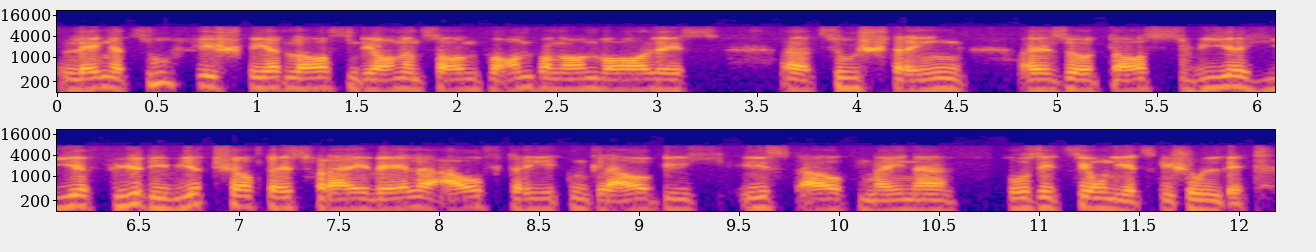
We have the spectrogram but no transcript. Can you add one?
länger zugesperrt lassen. Die anderen sagen, von Anfang an war alles äh, zu streng. Also, dass wir hier für die Wirtschaft als Freie Wähler auftreten, glaube ich, ist auch meiner Position jetzt geschuldet.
